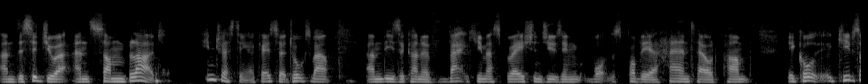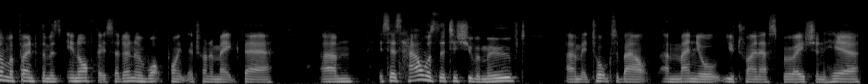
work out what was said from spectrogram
and decidua, and some blood. Interesting. Okay, so it talks about um, these are kind of vacuum aspirations using what's probably a handheld pump. It, call, it keeps on referring to them as in office. I don't know what point they're trying to make there. Um, it says, How was the tissue removed? Um, it talks about a manual uterine aspiration here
